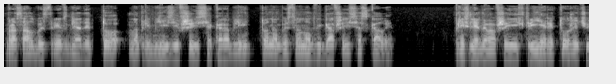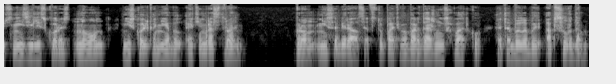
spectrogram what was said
бросал быстрые взгляды то на приблизившиеся корабли, то на быстро надвигавшиеся скалы. Преследовавшие их триеры тоже чуть снизили скорость, но он нисколько не был этим расстроен. Грон не собирался вступать в абордажную схватку, это было бы абсурдом.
